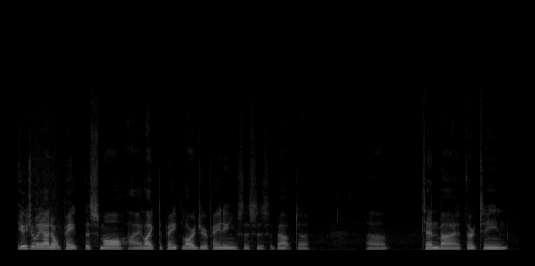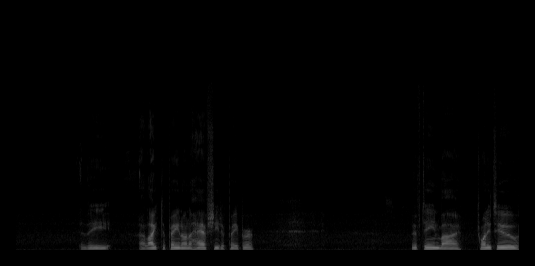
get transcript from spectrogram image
Usually I don't paint this small. I like to paint larger paintings. This is about uh, uh, 10 by 13. The I like to paint on a half sheet of paper. 15 by 22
